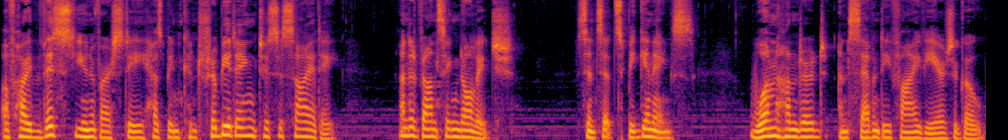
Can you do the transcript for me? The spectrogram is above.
of how this university has been contributing to society and advancing knowledge since its beginnings 175 years ago.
